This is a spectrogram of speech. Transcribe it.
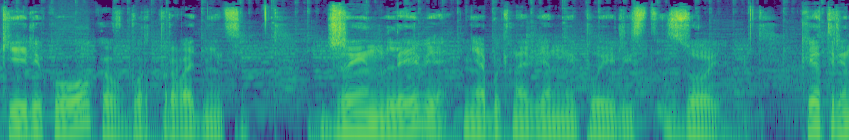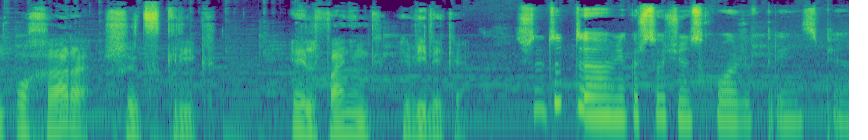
Кейли Куока в бортпроводнице. Джейн Леви, необыкновенный плейлист Зои. Кэтрин О'Хара, Schitt's Creek. Эль Фаннинг, Великая. Слушай, ну тут, э, мне кажется, очень схоже, в принципе,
